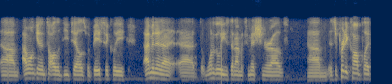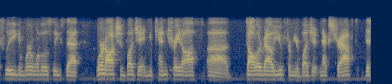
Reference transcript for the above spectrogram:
Um, I won't get into all the details, but basically, I'm in a uh, one of the leagues that I'm a commissioner of. Um, it's a pretty complex league, and we're one of those leagues that we're an auction budget, and you can trade off uh, dollar value from your budget next draft this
